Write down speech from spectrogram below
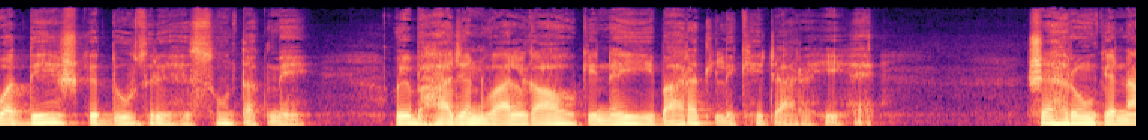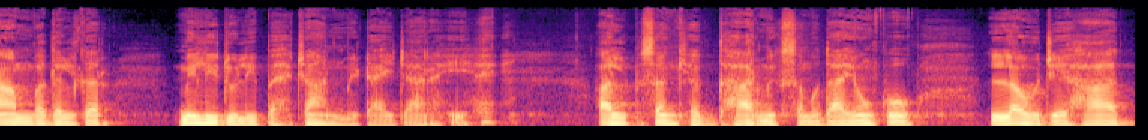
व देश के दूसरे हिस्सों तक में विभाजन वालगांव की नई इबारत लिखी जा रही है। शहरों के नाम बदलकर मिली जुली पहचान मिटाई जा रही है। अल्पसंख्यक धार्मिक समुदायों को लव जेहाद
